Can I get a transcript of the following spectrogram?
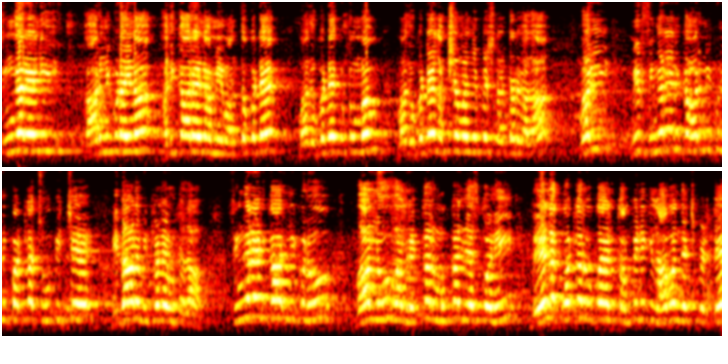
సింగరేణి కార్మికుడైనా అధికారైనా మేము అంతొకటే మాది ఒకటే కుటుంబం మాది ఒకటే లక్ష్యం అని చెప్పేసి అంటారు కదా. మరి మీరు సింగరేణి కార్మికుని పట్ల చూపించే విధానం ఇట్లనే ఉంటుందా? సింగరేణి కార్మికులు వాళ్ళు వాళ్ళ రెక్కలు ముక్కలు చేసుకొని వేల కోట్ల రూపాయలు కంపెనీకి లాభం తెచ్చిపెడితే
